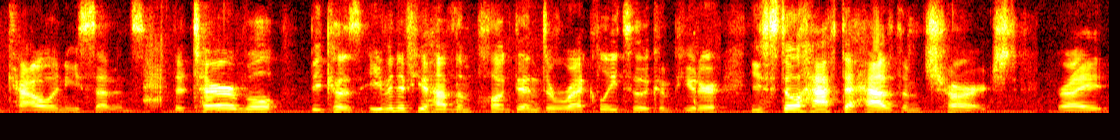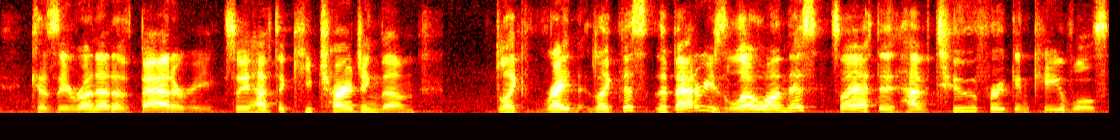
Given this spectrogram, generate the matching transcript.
Cowin E7s. They're terrible because even if you have them plugged in directly to the computer, you still have to have them charged, right? Because they run out of battery. So you have to keep charging them. Like right like this the battery's low on this, so I have to have two freaking cables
